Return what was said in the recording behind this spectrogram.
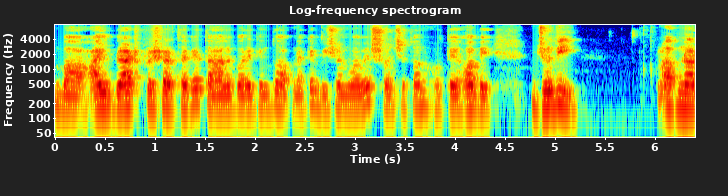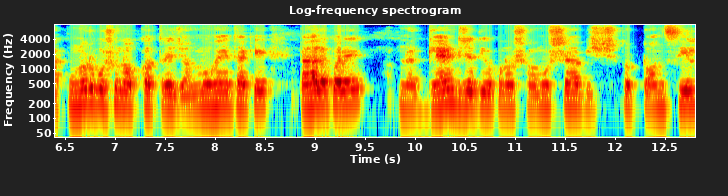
বা হাই ব্লাড প্রেশার থাকে, তাহলে পরে কিন্তু আপনাকে ভীষণভাবে সচেতন হতে হবে। যদি আপনার পুনর্বসু নক্ষত্রে জন্ম হয়ে থাকে, তাহলে পরে আপনার গ্ল্যান্ড জাতীয় কোনো সমস্যা, বিশেষত টনসিল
